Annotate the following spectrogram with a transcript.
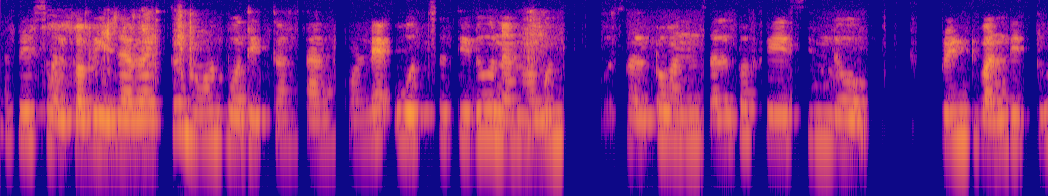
ಅದೇ ಸ್ವಲ್ಪ ಬೇಜಾರಾಯಿತು. ನೋಡ್ಬೋದಿತ್ತು ಅಂತ ಅಂದ್ಕೊಂಡೆ ಹೋದ ಸತಿದು ನನ್ನ ಮಗನ ಸ್ವಲ್ಪ ಒಂದು ಸ್ವಲ್ಪ ಫೇಸಿಂದು ಪ್ರಿಂಟ್ ಬಂದಿತ್ತು.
